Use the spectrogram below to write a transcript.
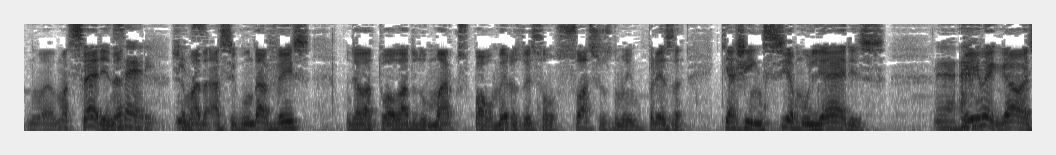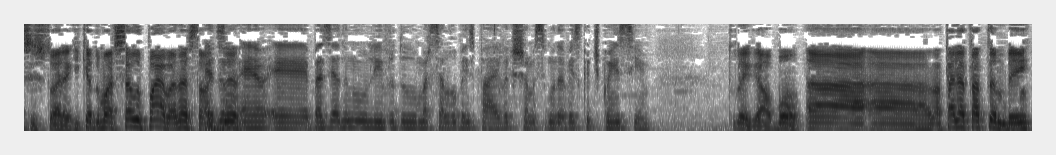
numa, numa série, né? Série, Chamada isso. A Segunda Vez, onde ela atua ao lado do Marcos Palmeira. Os dois são sócios de uma empresa que agencia mulheres. É. Bem legal essa história aqui, que é do Marcelo Paiva, né? Você estava É, do- dizendo? é- é baseado no livro do Marcelo Rubens Paiva, que chama Segunda Vez que eu te conheci. Muito legal. Bom, a, a Natália está também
